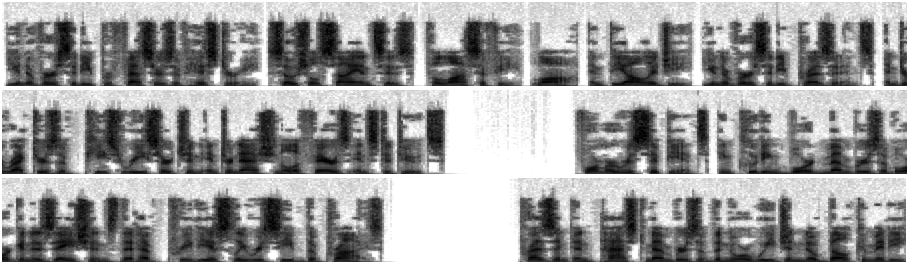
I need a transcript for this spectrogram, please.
University professors of history, social sciences, philosophy, law, and theology, university presidents, and directors of peace research and international affairs institutes Former recipients, including board members of organizations that have previously received the prize. Present and past members of the Norwegian Nobel Committee.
